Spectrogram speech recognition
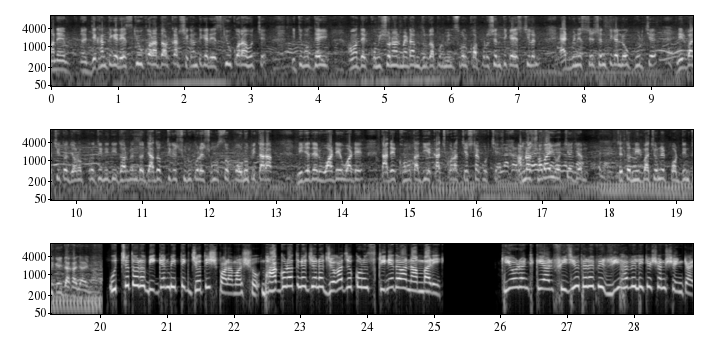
মানে যেখান থেকে রেস্কিউ করা দরকার, সেখান থেকে রেস্কিউ করা হচ্ছে। ইতিমধ্যেই আমাদের commissioner madam Durgapur municipal corporation থেকে এসেছিলেন। অ্যাডমিনিস্ট্রেশন থেকে লোক ঘুরছে। নির্বাচিত জনপ্রতিনিধি ধর্মেন্দ্র যাদব থেকে শুরু করে সমস্ত পৌরপিতারা নিজেদের ওয়ার্ডে ওয়ার্ডে তাদের ক্ষমতা দিয়ে কাজ করার চেষ্টা করছে। আমরা সবাই হচ্ছে যে সে তো নির্বাচনের পরদিন থেকেই দেখা যায় না। উচ্চতর বিজ্ঞান ভিত্তিক জ্যোতিষ পরামর্শ। ভাগ্যরত্নের জন্য যোগাযোগ করুন স্ক্রিনে দেওয়া নাম্বারে। কিওর অ্যান্ড কেয়ার ফিজিওথেরাপির রিহ্যাবিলিটেশন সেন্টার।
